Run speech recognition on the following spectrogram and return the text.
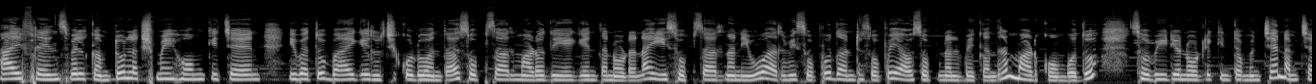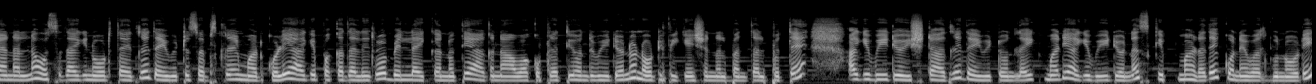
Hi friends welcome to Lakshmi home kitchen ಇವತ್ತು ಬಾಯಿಗೆ ರುಚಿ ಕೊಡುವಂಥ ಸೊಪ್ಪು ಸಾರು ಮಾಡೋದು ಹೇಗೆ ಅಂತ ನೋಡೋಣ. ಈ ಸೊಪ್ಪು ಸಾರನ್ನ ನೀವು ಅರವಿ ಸೊಪ್ಪು, ದಂಟು ಸೊಪ್ಪು ಯಾವ ಸೊಪ್ಪಿನಲ್ಲಿ ಬೇಕಂದ್ರೆ ಮಾಡ್ಕೊಬೋದು. ಸೊ ವಿಡಿಯೋ ನೋಡಲಿಕ್ಕಿಂತ ಮುಂಚೆ ನಮ್ಮ ಚಾನಲ್ನ ಹೊಸದಾಗಿ ನೋಡ್ತಾ ಇದ್ದರೆ ದಯವಿಟ್ಟು ಸಬ್ಸ್ಕ್ರೈಬ್ ಮಾಡ್ಕೊಳ್ಳಿ. ಹಾಗೆ ಪಕ್ಕದಲ್ಲಿರುವ ಬೆಲ್ ಐಕನ್ ಒತ್ತಿ ಆಗ ನಾವು ಹಾಕೋ ಪ್ರತಿಯೊಂದು ವೀಡಿಯೋನು ನೋಟಿಫಿಕೇಷನಲ್ಲಿ ಬಂದು ತಲುಪುತ್ತೆ. ಹಾಗೆ ವಿಡಿಯೋ ಇಷ್ಟ ಆದರೆ ದಯವಿಟ್ಟು ಒಂದು ಲೈಕ್ ಮಾಡಿ. ಹಾಗೆ ವಿಡಿಯೋನ ಸ್ಕಿಪ್ ಮಾಡದೆ ಕೊನೆವರೆಗೂ ನೋಡಿ.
